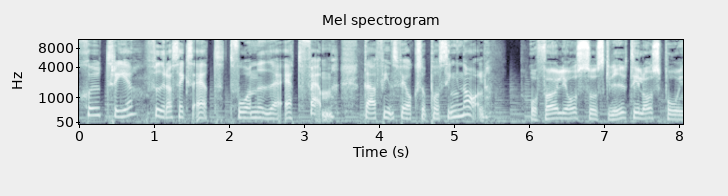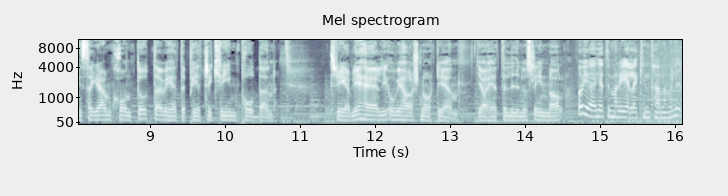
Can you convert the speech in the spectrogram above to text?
073 461 2915. Där finns vi också på signal. Och följ oss och skriv till oss på Instagramkontot där vi heter Petri Krimpodden. Trevlig helg och vi hörs snart igen. Jag heter Linus Lindahl. Och jag heter Mariella Quintana Melin.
